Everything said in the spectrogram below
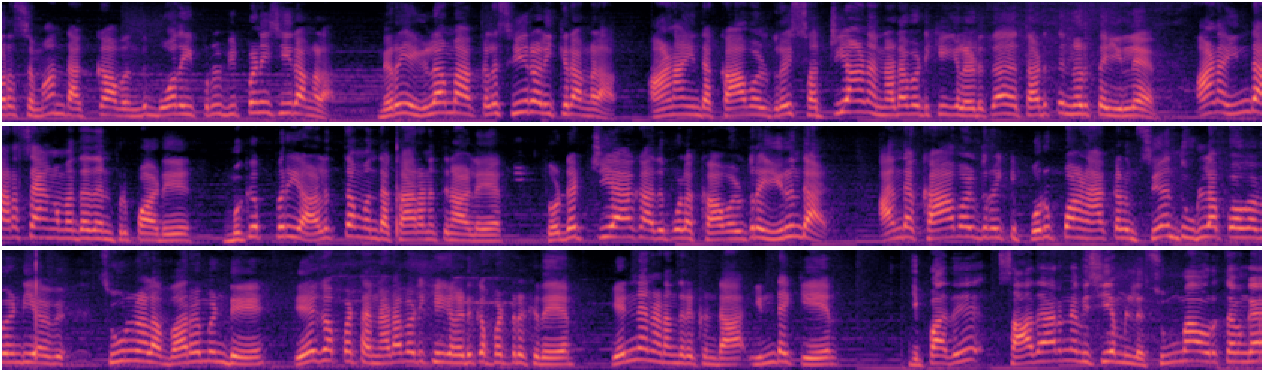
வருஷமா அந்த அக்கா வந்து போதைப் பொருள் விற்பனை செய்யறாங்களா நிறைய இளமாக்களை சீரழிக்கிறாங்களா? ஆனா இந்த காவல்துறை சற்றியான நடவடிக்கைகள் எடுத்து அதை தடுத்து நிறுத்த இல்லை ஆனா இந்த அரசாங்கம் வந்ததன் பிற்பாடு மிகப்பெரிய அழுத்தம் வந்த காரணத்தினாலே தொடர்ச்சியாக அது போல காவல்துறை இருந்தால் அந்த காவல்துறைக்கு பொறுப்பான ஆட்களும் சேர்ந்து உள்ளே போக வேண்டிய சூழ்நிலை வருமென்று ஏகப்பட்ட நடவடிக்கைகள் எடுக்கப்பட்டிருக்குது. என்ன நடந்திருக்குண்டா? இன்றைக்கு இப்போ அது சாதாரண விஷயம் இல்லை. சும்மா ஒருத்தவங்க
